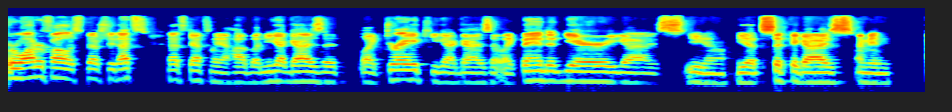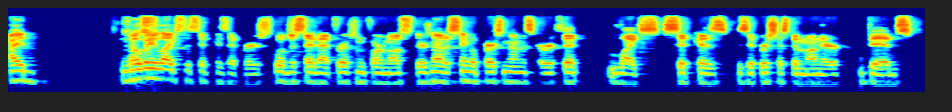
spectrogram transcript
for waterfowl especially, that's that's definitely a hot button. You got guys that like Drake, you got guys that like banded gear, you guys, you know, you got Sitka guys. I mean, I nobody likes the Sitka zippers. We'll just say that first and foremost. There's not a single person on this earth that likes Sitka's zipper system on their bibs.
